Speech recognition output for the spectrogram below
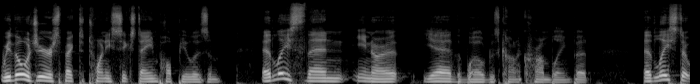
with all due respect to 2016 populism, at least then you know, yeah, the world was kind of crumbling, but at least it,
